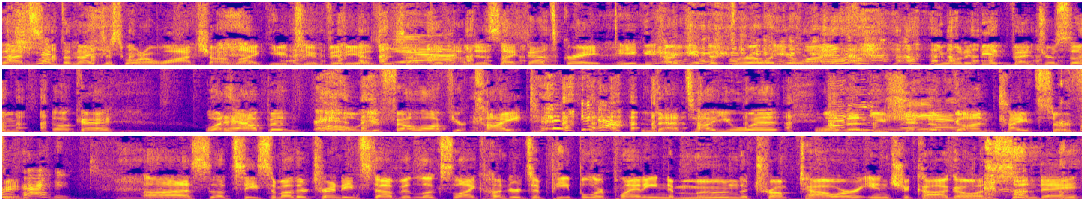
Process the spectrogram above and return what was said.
That's something I just want to watch on like YouTube videos or Yeah. something. I'm just like, that's great. Are you, are you getting the thrill of your life? You want to be adventuresome? Okay. What happened? Oh, you fell off your kite. yeah. That's how you went. Well, How then you you shouldn't have gone kite surfing. Right. Uh, so let's see some other trending stuff. It looks like hundreds of people are planning to moon the Trump Tower in Chicago on Sunday.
